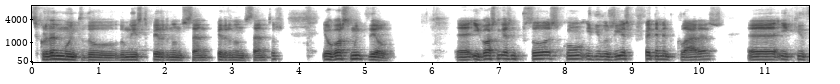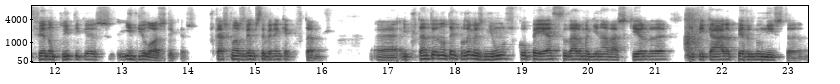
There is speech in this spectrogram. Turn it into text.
discordando muito do, do ministro Pedro Nuno, Santos, Pedro Santos, eu gosto muito dele. Uh, e gosto mesmo de pessoas com ideologias perfeitamente claras uh, e que defendam políticas ideológicas, porque acho que nós devemos saber em que é que votamos. Uh, e, portanto, eu não tenho problemas nenhums com o PS dar uma guinada à esquerda e ficar Pedro Nunista.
